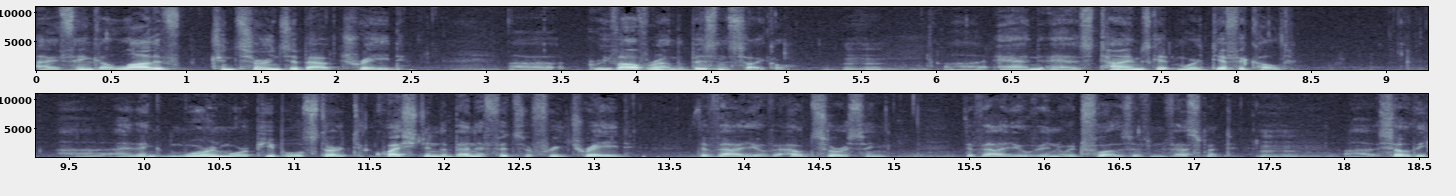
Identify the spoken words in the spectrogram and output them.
I think a lot of concerns about trade uh, revolve around the business cycle. Mm-hmm. Uh, and as times get more difficult, uh, I think more and more people will start to question the benefits of free trade, the value of outsourcing, the value of inward flows of investment. Mm-hmm. Uh, so the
